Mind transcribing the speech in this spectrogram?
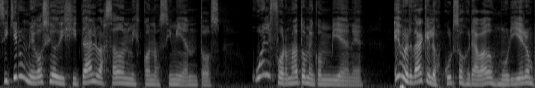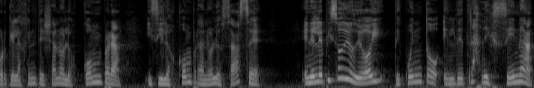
Si quiero un negocio digital basado en mis conocimientos, ¿cuál formato me conviene? ¿Es verdad que los cursos grabados murieron porque la gente ya no los compra y si los compra no los hace? En el episodio de hoy te cuento el detrás de escena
